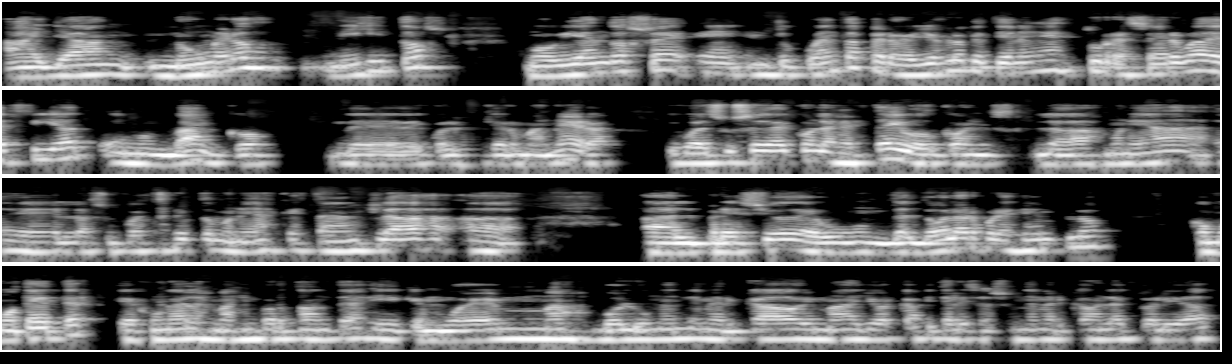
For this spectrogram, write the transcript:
hayan números, dígitos, moviéndose en, tu cuenta, pero ellos lo que tienen es tu reserva de fiat en un banco, de, cualquier manera. Igual sucede con las stablecoins, las monedas, eh, las supuestas criptomonedas que están ancladas a, al precio de un, del dólar, por ejemplo, como Tether, que es una de las más importantes y que mueve más volumen de mercado y mayor capitalización de mercado en la actualidad,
